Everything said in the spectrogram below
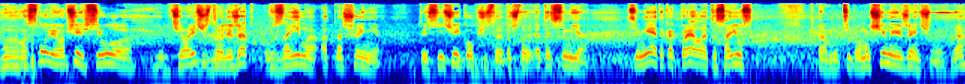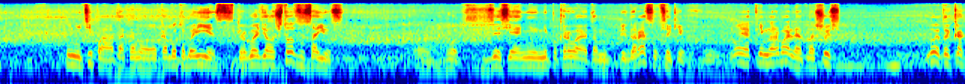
в основе вообще всего человечества лежат взаимоотношения. То есть ячейка общества это что? Это семья. Семья это, как правило, это союз там типа мужчины и женщины, да? Ну не типа, а так оно как будто бы и есть. Другое дело, что за союз? Вот. Здесь я не, не покрываю там пидорасов всяких. Но я к ним нормально отношусь. Ну, это как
